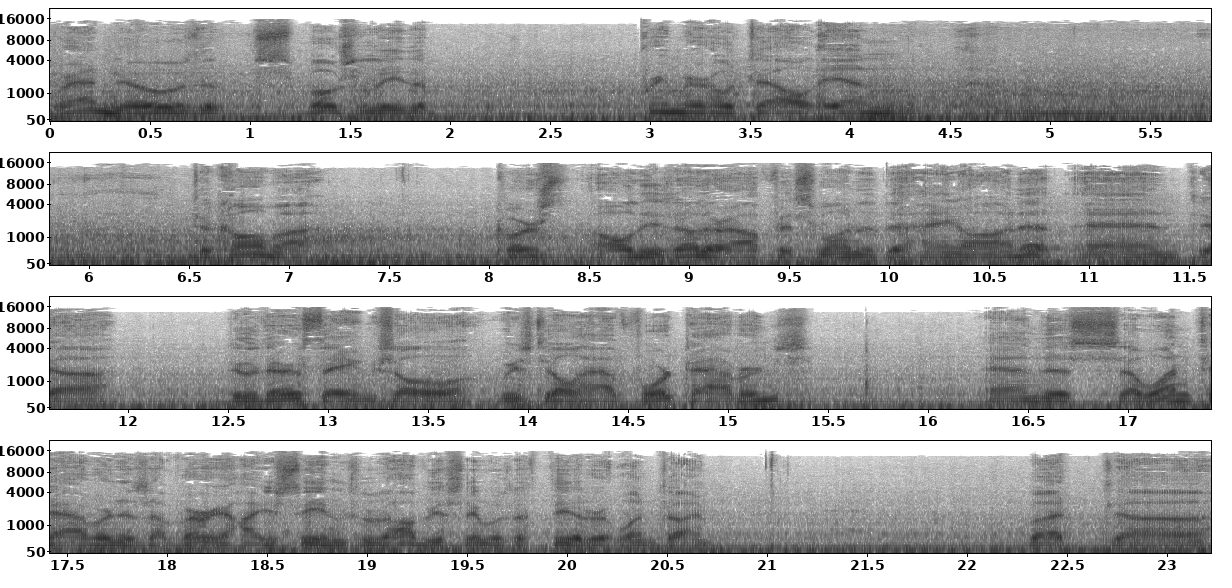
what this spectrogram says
brand new, it was supposedly the premier hotel in Tacoma. Course, all these other outfits wanted to hang on it and uh, do their thing. So we still have four taverns, and this uh, one tavern is a very high scene, so obviously it was a theater at one time. But uh,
